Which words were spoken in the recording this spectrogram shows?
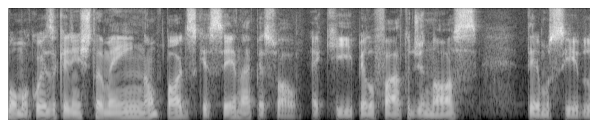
Bom, uma coisa que a gente também não pode esquecer, né, pessoal, é que pelo fato de nós termos sido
